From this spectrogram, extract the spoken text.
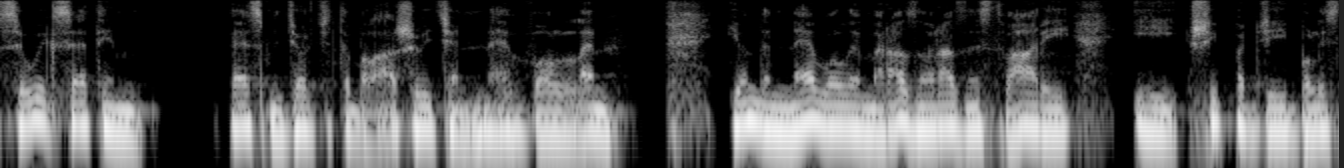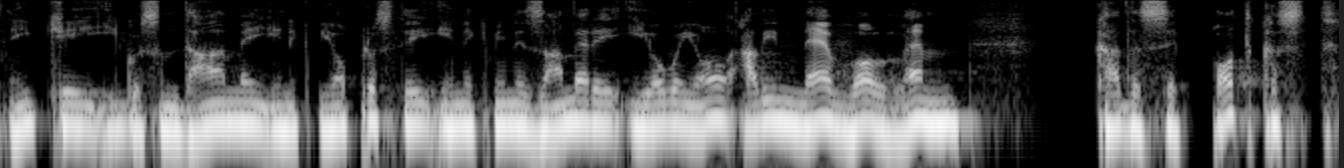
se uvijek setim pesme Đorđeta Balaševića Ne volem i onda ne vole razno razne stvari i šipađe i bolesnike i go sam dame i nek mi oproste i nek mi ne zamere i ovo i ovo, ali ne volem kada se podcast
